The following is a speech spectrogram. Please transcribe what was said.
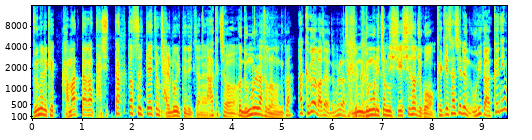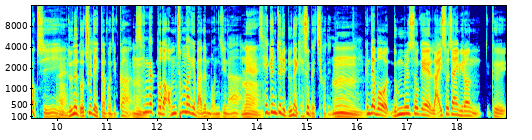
눈을 이렇게 감았다가 다시 딱 떴을 때 좀 잘 보일 때도 있잖아요. 아, 그렇죠. 그거 눈물 나서 그런 겁니까? 아, 그건 맞아요. 눈물 나서. 눈, 눈물이 좀 씻어주고. 그게 사실은 우리가 끊임없이 네. 눈에 노출돼 있다 보니까 음. 생각보다 엄청나게 많은 먼지나 네. 세균들이 눈에 계속 맺히거든요. 음. 근데 뭐 눈물 속에 라이소자임 이런 그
